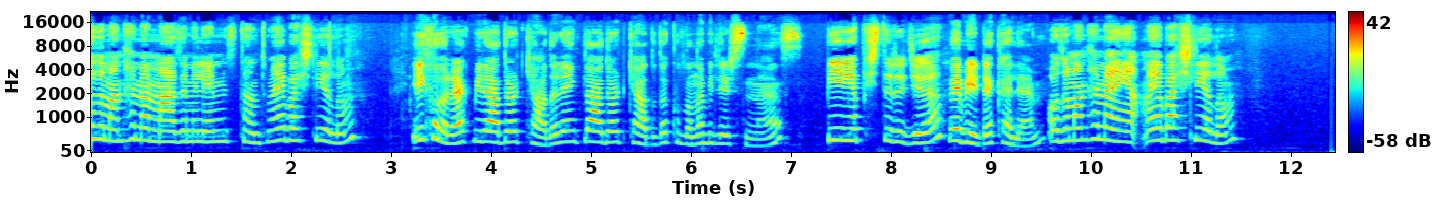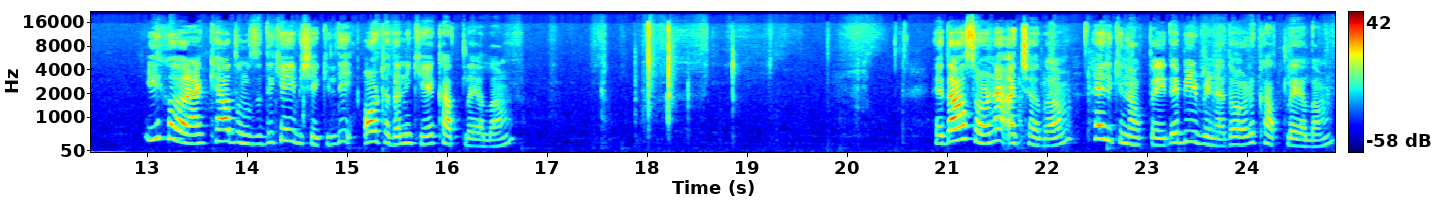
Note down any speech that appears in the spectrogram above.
O zaman hemen malzemelerimizi tanıtmaya başlayalım. İlk olarak bir A4 kağıdı, renkli A4 kağıdı da kullanabilirsiniz. Bir yapıştırıcı. Ve bir de kalem. O zaman hemen yapmaya başlayalım. İlk olarak kağıdımızı dikey bir şekilde ortadan ikiye katlayalım. Ve daha sonra açalım. Her iki noktayı da birbirine doğru katlayalım.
